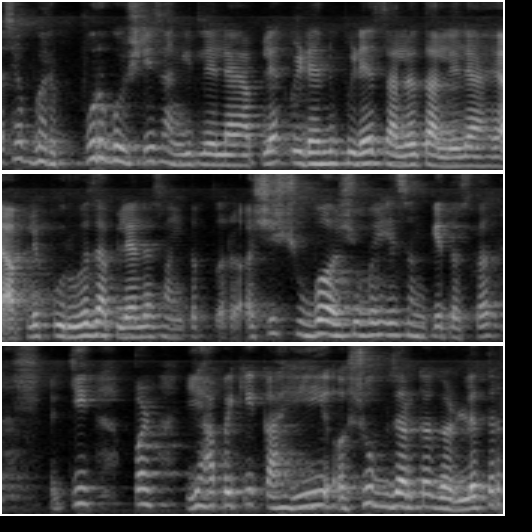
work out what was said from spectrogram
अशा भरपूर गोष्टी सांगितलेल्या आहे. आपल्या पिढ्यानुपिढ्या चालत आलेल्या आहे. आपले पूर्वज आपल्याला सांगतात. तर असे शुभ अशुभ हे संकेत असतात. की पण ह्यापैकी काहीही अशुभ जर का घडलं तर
